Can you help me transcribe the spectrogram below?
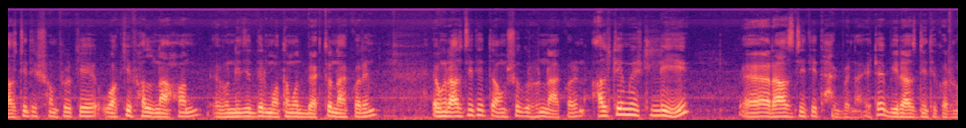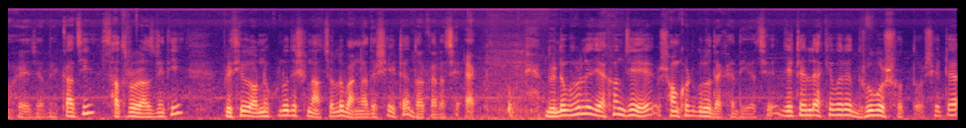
রাজনীতি সম্পর্কে ওয়াকিফাল না হন এবং নিজেদের মতামত ব্যক্ত না করেন এবং রাজনীতিতে অংশগ্রহণ না করেন আলটিমেটলি রাজনীতি থাকবে না। এটা বিরাজনীতিকরণ হয়ে যাবে। কাজেই ছাত্র রাজনীতি পৃথিবীর অন্য কোনো দেশে না চললেও বাংলাদেশে এটা দরকার আছে এক। দুই নম্বর হলো যে এখন যে সংকটগুলো দেখা দিয়েছে যেটা হলো একেবারে ধ্রুব সত্য সেটা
